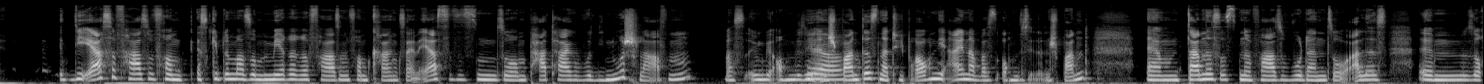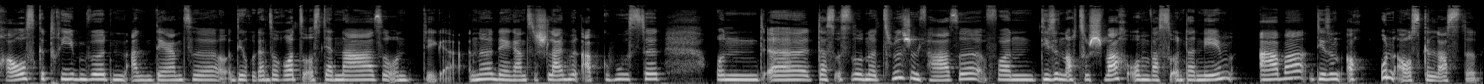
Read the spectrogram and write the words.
die erste Phase vom, es gibt immer so mehrere Phasen vom Kranksein. Erstes sind so ein paar Tage, wo die nur schlafen was irgendwie auch ein bisschen ja. entspannt ist. Natürlich brauchen die einen, aber es ist auch ein bisschen entspannt. Ähm, dann ist es eine Phase, wo dann so alles ähm, so rausgetrieben wird, und der ganze, die ganze Rotz aus der Nase und die, ne, der ganze Schleim wird abgehustet. Und äh, das ist so eine Zwischenphase von, die sind noch zu schwach, um was zu unternehmen, aber die sind auch unausgelastet.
